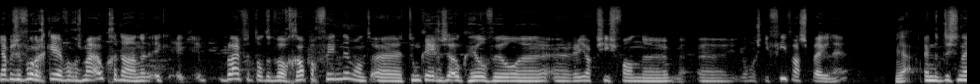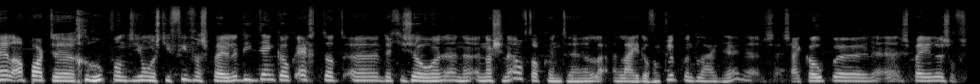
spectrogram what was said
Ja, hebben ze vorige keer volgens mij ook gedaan. Ik, ik, ik blijf het altijd wel grappig vinden, want eh, toen kregen ze ook heel veel eh, eh, reacties van jongens die FIFA spelen. Hè? Ja, En dat is een hele aparte groep, want jongens die FIFA spelen, die denken ook echt dat, dat je zo een, een, nationaal elftal kunt le- leiden of een club kunt leiden. Hè? Z- zij kopen spelers of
